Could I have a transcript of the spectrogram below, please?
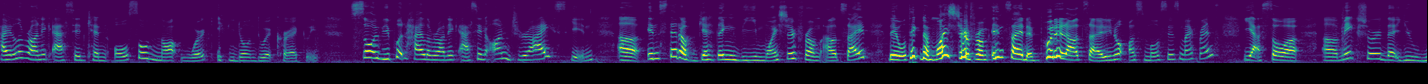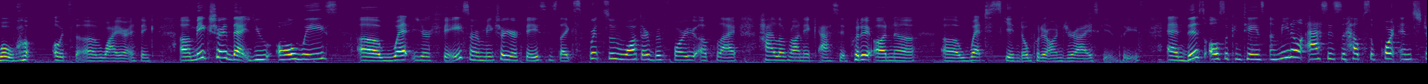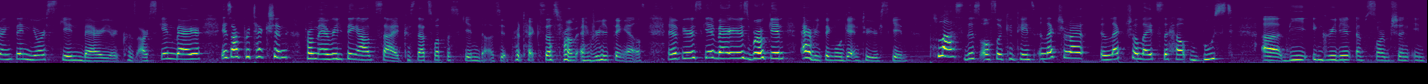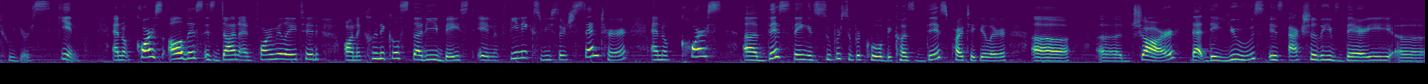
Hyaluronic acid can also not work if you don't do it correctly. So if you put hyaluronic acid on dry skin, uh, instead of getting the moisture from outside, they will take the moisture from inside and put it outside. You know, osmosis, my friends? Yeah, so uh, uh, make sure that you, whoa, oh, it's the uh, wire, I think. Uh, make sure that you always uh, wet your face or make sure your face is like spritz with water before you apply hyaluronic acid. Put it on a, a wet skin, don't put it on dry skin, please. And this also contains amino acids to help support and strengthen your skin barrier because our skin barrier is our protection from everything outside because that's what the skin does. It protects us from everything else. And if your skin barrier is broken, everything will get into your skin. Plus, this also contains electrolyte, electrolytes to help boost uh, the ingredient absorption into your skin. And of course, all this is done and formulated on a clinical study based in Phoenix Research Center. And of course, uh, this thing is super, super cool because this particular uh, uh, jar that they use is actually very uh,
